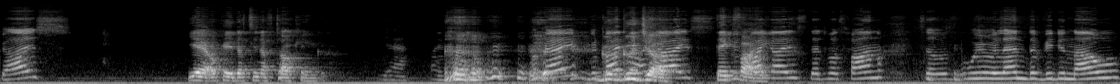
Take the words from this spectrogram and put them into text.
guys? Yeah, okay, that's enough talking. Yeah, I know. Okay, goodbye, good job. guys. Take goodbye, five. guys. That was fun. So we will end the video now.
